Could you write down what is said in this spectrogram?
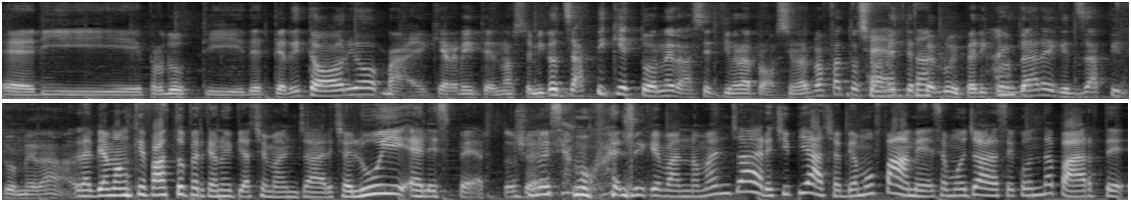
eh, di prodotti del territorio, ma è chiaramente il nostro amico Zappi che tornerà settimana prossima. L'abbiamo fatto solamente Certo. per lui, per ricordare che Zappi tornerà. L'abbiamo anche fatto perché a noi piace mangiare, cioè lui è l'esperto, Certo. noi siamo quelli che vanno a mangiare, ci piace, abbiamo fame, siamo già alla seconda parte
